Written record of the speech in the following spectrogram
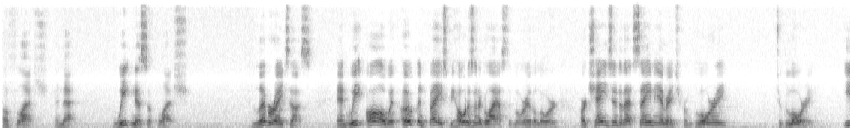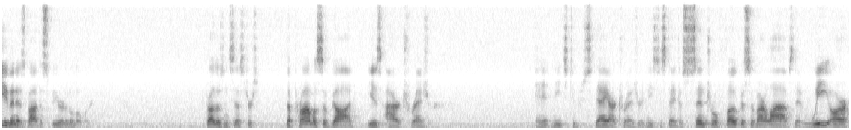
of flesh and that weakness of flesh. it liberates us. And we all, with open face, behold as in a glass the glory of the Lord, are changed into that same image from glory to glory, even as by the Spirit of the Lord. Brothers and sisters, the promise of God is our treasure. And it needs to stay our treasure. It needs to stay the central focus of our lives that we are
